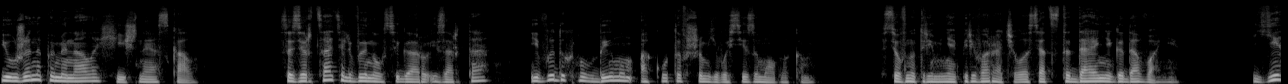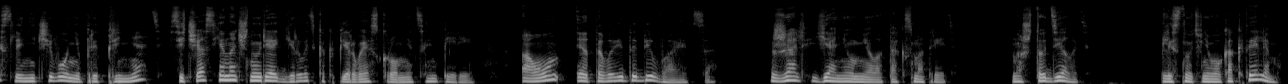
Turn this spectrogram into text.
и уже напоминала хищный оскал. Созерцатель вынул сигару изо рта и выдохнул дымом, окутавшим его сизым облаком. Все внутри меня переворачивалось от стыда и негодования. Если ничего не предпринять, сейчас я начну реагировать как первая скромница империи. А он этого и добивается. Жаль, я не умела так смотреть. Но что делать? Плеснуть в него коктейлем,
